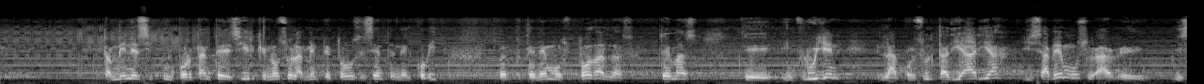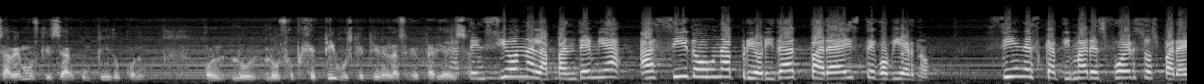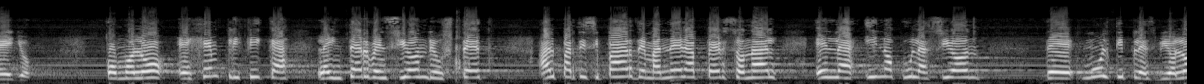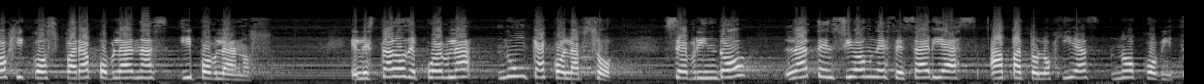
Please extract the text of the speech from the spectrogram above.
también es importante decir que no solamente todo se centra en el COVID, tenemos todos los temas que influyen, la consulta diaria y sabemos, eh, y sabemos que se han cumplido con con los objetivos que tiene la Secretaría de Salud. La atención a la pandemia ha sido una prioridad para este gobierno, sin escatimar esfuerzos para ello, como lo ejemplifica la intervención de usted al participar de manera personal en la inoculación de múltiples biológicos para poblanas y poblanos. El Estado de Puebla nunca colapsó. Se brindó la atención necesaria a patologías no COVID.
